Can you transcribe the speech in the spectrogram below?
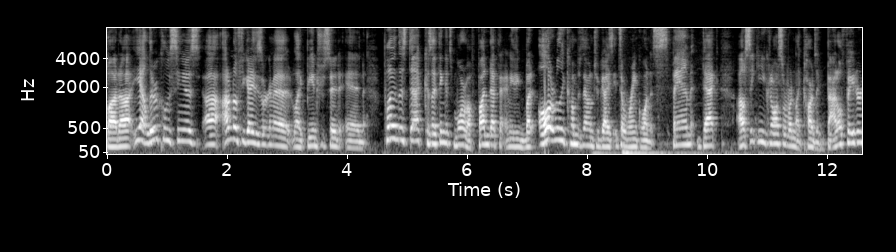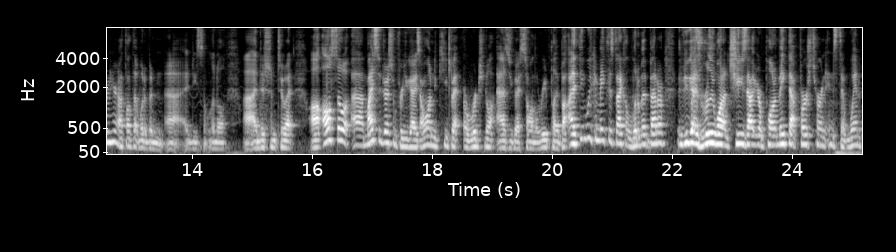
But uh, yeah, Lyrical Luscinias, uh, I don't know if you guys are going to like be interested in playing this deck because I think it's more of a fun deck than anything. But all it really comes down to, guys, it's a rank one spam deck. I was thinking you could also run like cards like Battle Fader in here. I thought that would have been uh, a decent little uh, addition to it. Uh, also, uh, my suggestion for you guys, I wanted to keep it original as you guys saw in the replay, but I think we can make this deck a little bit better. If you guys really want to cheese out your opponent, make that first turn instant win,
